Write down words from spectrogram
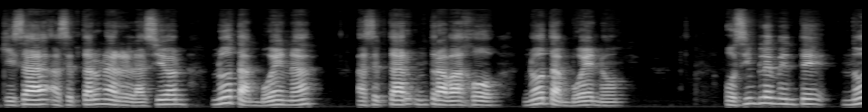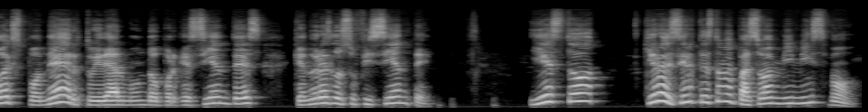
Quizá aceptar una relación no tan buena, aceptar un trabajo no tan bueno o simplemente no exponer tu idea al mundo porque sientes que no eres lo suficiente. Y esto, quiero decirte, esto me pasó a mí mismo.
